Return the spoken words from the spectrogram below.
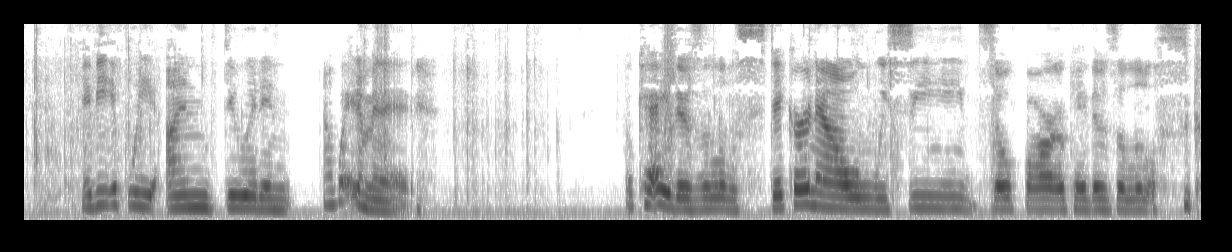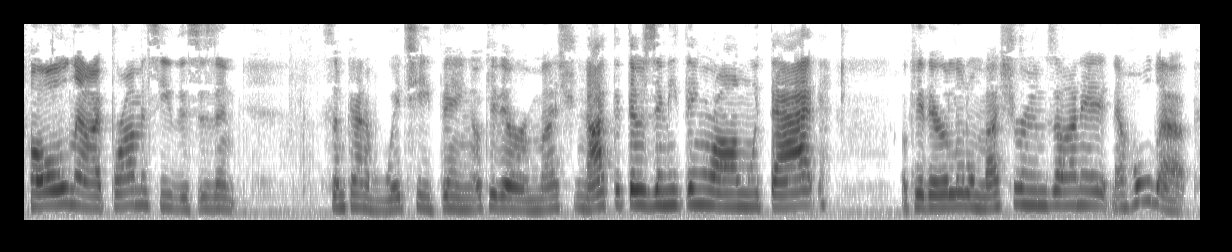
Maybe if we undo it in, oh, wait a minute. Okay, there's a little sticker. Now we see so far, okay, there's a little skull. Now I promise you this isn't some kind of witchy thing. Okay, there are mush, not that there's anything wrong with that. Okay, there are little mushrooms on it. Now hold up.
